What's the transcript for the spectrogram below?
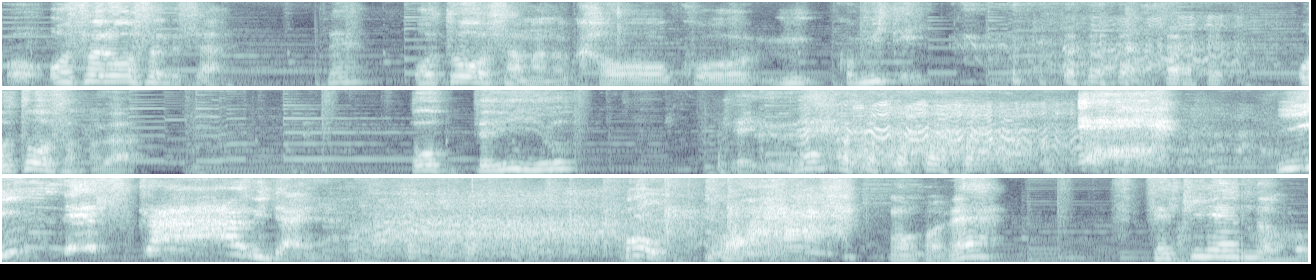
お恐る恐るさ、ね、お父様の顔をこうみこう見ていく。お父様が「取っていいよ」っていうね「えー、いいんですか?」みたいな。もうブワーッ。もうね積年の。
